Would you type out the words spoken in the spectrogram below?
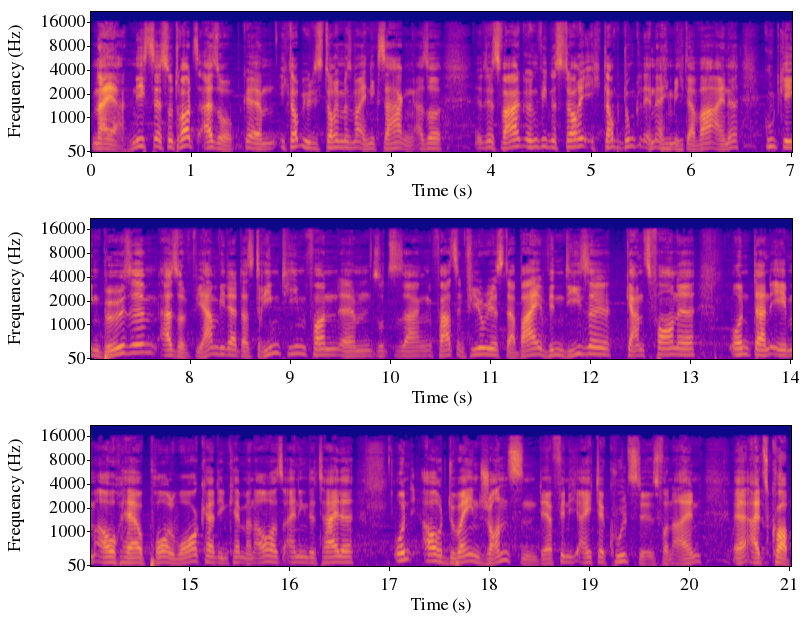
Naja, nichtsdestotrotz, also ähm, ich glaube, über die Story müssen wir eigentlich nichts sagen. Also das war irgendwie eine Story, ich glaube, dunkel erinnere ich mich, da war eine, gut gegen böse. Also wir haben wieder das Dream-Team von ähm, sozusagen Fast and Furious dabei, Vin Diesel ganz vorne und dann eben auch Herr Paul Walker, den kennt man auch aus einigen Teile und auch Dwayne Johnson, der finde ich eigentlich der coolste ist von allen, äh, als Cop.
